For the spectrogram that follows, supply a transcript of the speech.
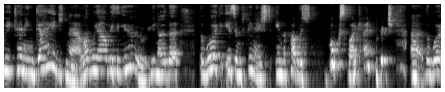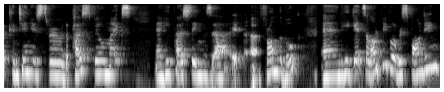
we can engage now, like we are with you. You know, the the work isn't finished in the published books by Cambridge. Uh, the work continues through the posts Bill makes, and he posts things uh, uh, from the book. And he gets a lot of people responding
